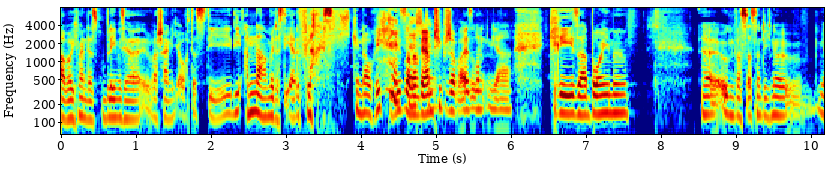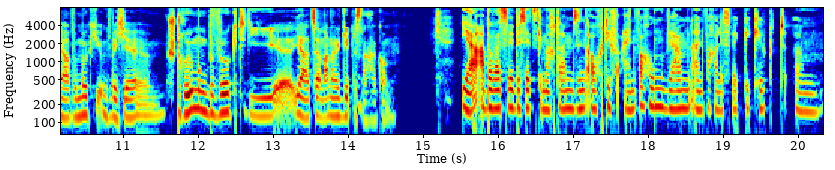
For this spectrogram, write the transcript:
aber ich meine, das Problem ist ja wahrscheinlich auch, dass die, die Annahme, dass die Erde flach ist, nicht genau richtig ist, sondern wir haben typischerweise unten ja Gräser, Bäume. äh, irgendwas, das natürlich eine, ja, womöglich irgendwelche Strömungen bewirkt, die äh, ja zu einem anderen Ergebnis nachher kommen. Ja, aber was wir bis jetzt gemacht haben, sind auch die Vereinfachungen. Wir haben einfach alles weggekickt. Ähm,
